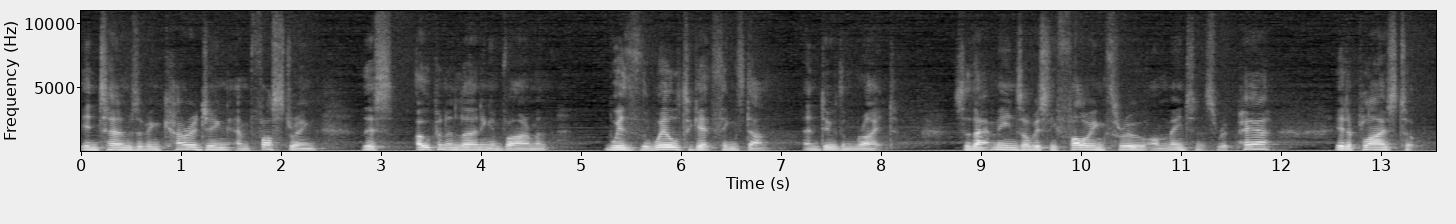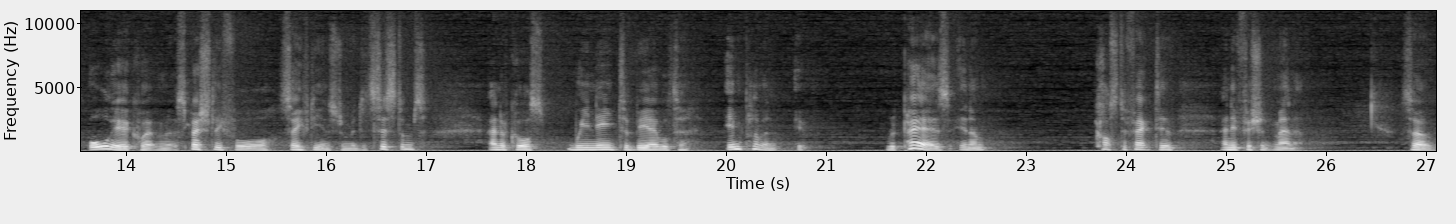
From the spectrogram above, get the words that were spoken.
in terms of encouraging and fostering this open and learning environment with the will to get things done and do them right. So that means obviously following through on maintenance repair. It applies to all the equipment, especially for safety instrumented systems. And of course, we need to be able to implement repairs in a cost effective and efficient manner. So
